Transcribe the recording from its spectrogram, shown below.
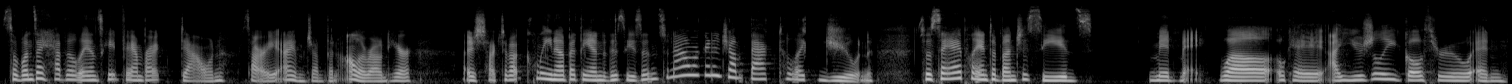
so once I have the landscape fabric down, sorry, I am jumping all around here. I just talked about cleanup at the end of the season. So now we're going to jump back to like June. So, say I plant a bunch of seeds mid May. Well, okay, I usually go through and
